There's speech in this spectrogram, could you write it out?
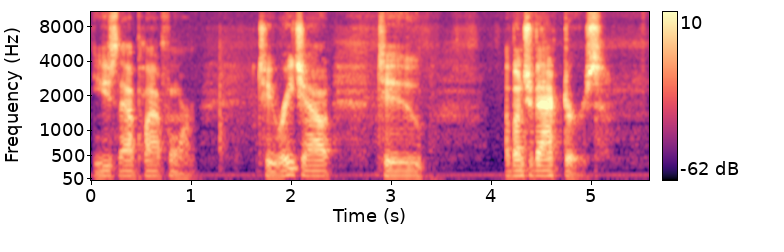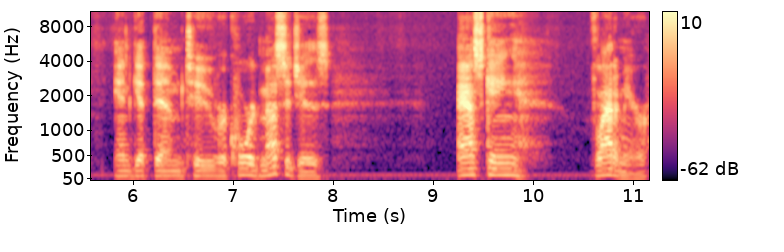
used that platform to reach out to a bunch of actors and get them to record messages asking Vladimir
